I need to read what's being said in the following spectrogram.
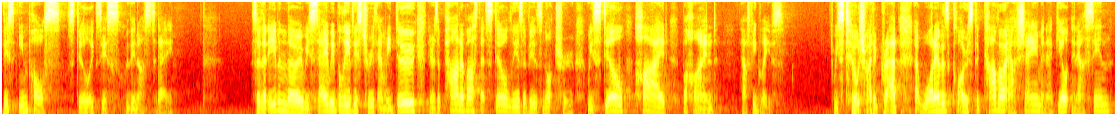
this impulse still exists within us today. So that even though we say we believe this truth and we do, there is a part of us that still lives if it is not true. We still hide behind our fig leaves. We still try to grab at whatever's close to cover our shame and our guilt and our sin.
